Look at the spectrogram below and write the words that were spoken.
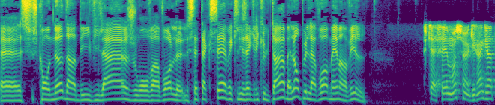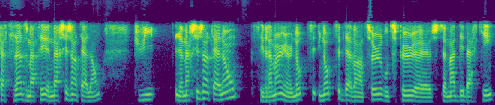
ce qu'on a dans des villages où on va avoir cet accès avec les agriculteurs, ben là, on peut l'avoir même en ville. Tout à fait. Moi, je suis un grand, grand partisan du marché, marché Jean Talon. Puis, le marché Jean Talon, C'est vraiment un autre, une autre type d'aventure où tu peux euh, justement débarquer,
